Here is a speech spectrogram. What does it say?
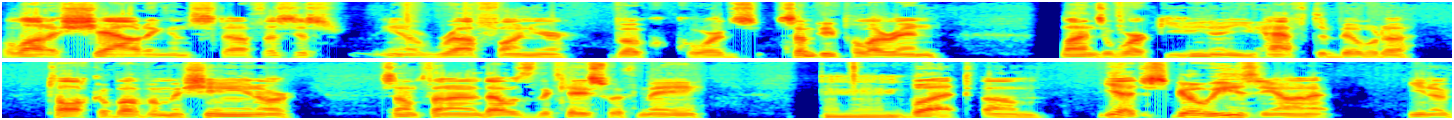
a lot of shouting and stuff that's just you know rough on your vocal cords some people are in lines of work you, you know you have to be able to talk above a machine or something that was the case with me Mhm. but um yeah just go easy on it you know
